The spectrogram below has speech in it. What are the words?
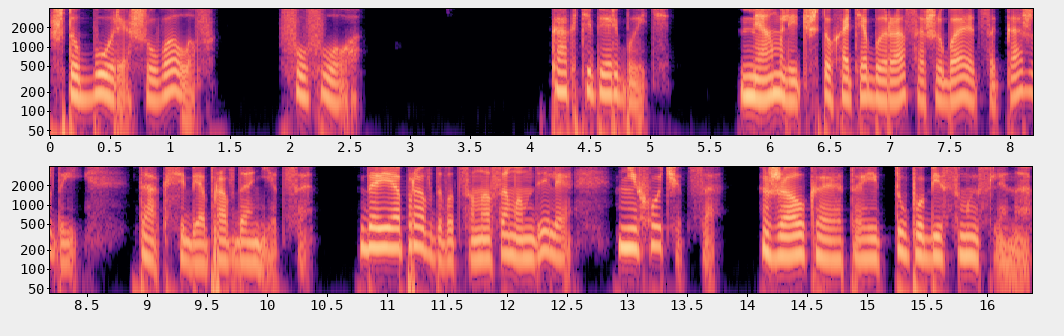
что Боря Шувалов — фуфло. Как теперь быть? Мямлить, что хотя бы раз ошибается каждый, так себе оправданьется. Да и оправдываться на самом деле не хочется. Жалко это и тупо бессмысленно.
